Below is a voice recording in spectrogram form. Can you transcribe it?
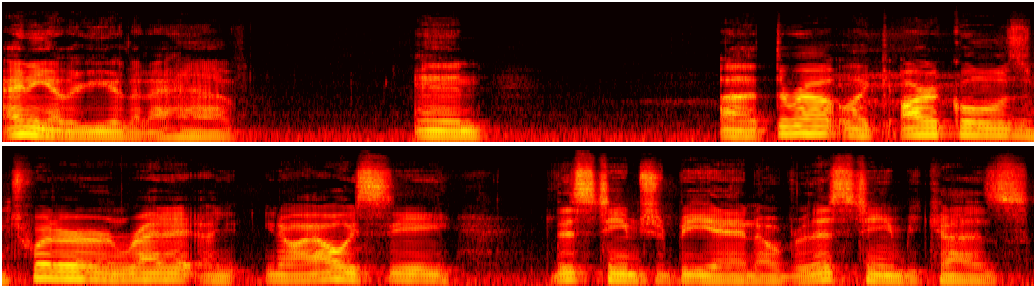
any other year that I have, and uh, throughout like articles and Twitter and Reddit, you know I always see this team should be in over this team because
